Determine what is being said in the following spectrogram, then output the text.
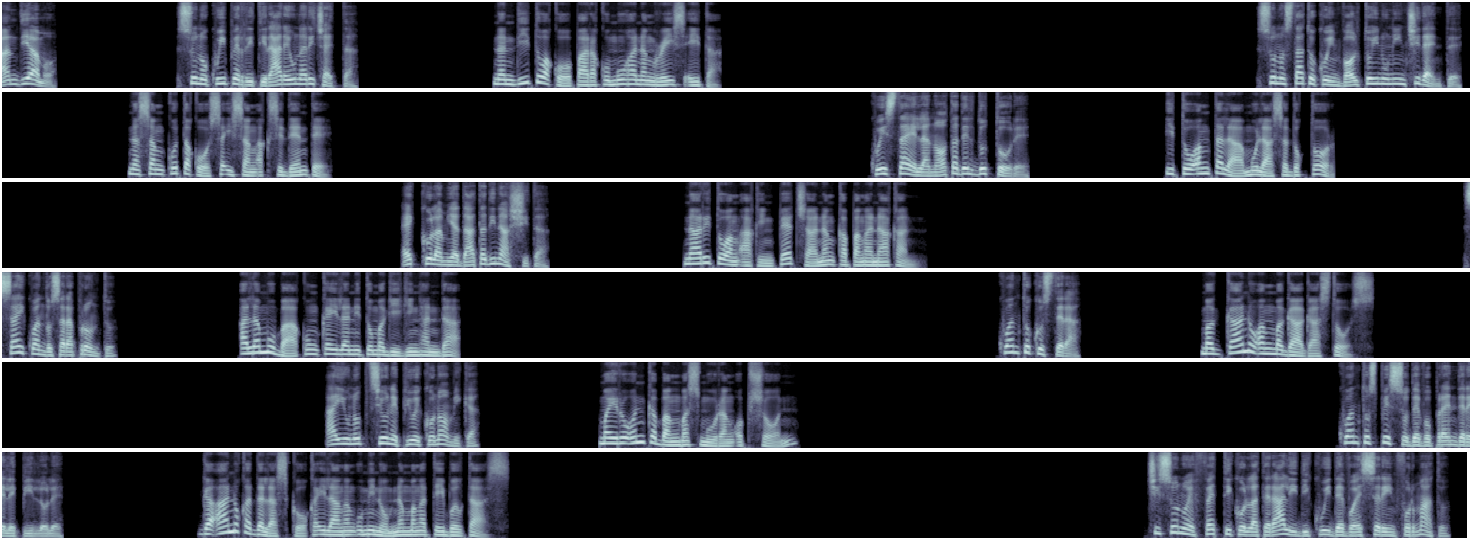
Andiamo. Sono qui per ritirare una ricetta. Nandito ako para kumuha ng race ATA. Sono stato coinvolto in un incidente. Nasangkot ako sa isang aksidente. Questa è la nota del dottore. Ito ang tala mula sa doktor. Ecco la mia data di nascita. Narito ang aking petsa ng kapanganakan. Sai quando sarà pronto? Alam mo ba kung kailan ito magiging handa? Quanto costerà? Magkano ang magagastos? Hai un'opzione più economica? Mayroon ka bang mas murang opsyon? Quanto spesso devo prendere le pillole? Gaano kadalas ko kailangang uminom ng mga table tas? Ci sono effetti collaterali di cui devo essere informato?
